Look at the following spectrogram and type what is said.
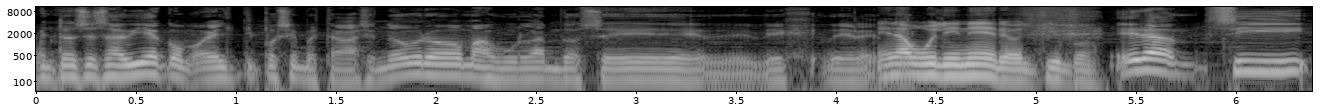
Entonces había como, el tipo siempre estaba haciendo bromas, burlándose de... de- de- de- Era bulinero el tipo. era, sí,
